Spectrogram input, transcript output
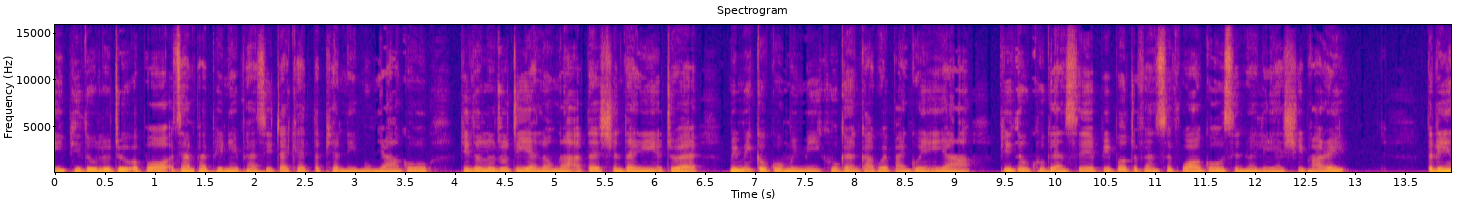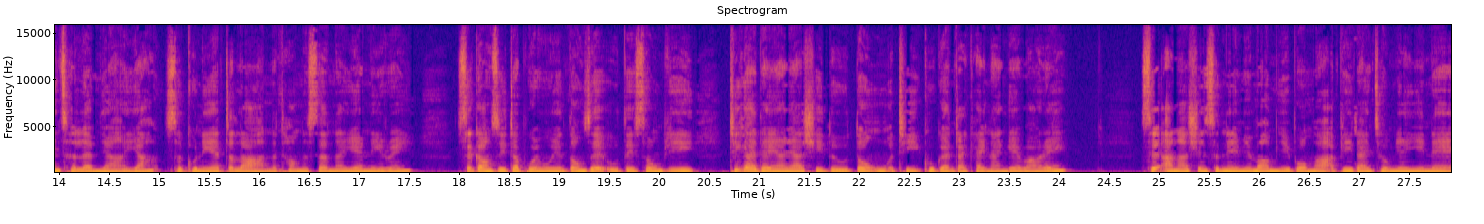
၏ပြည်သူလူထုအပေါ်အကြံဖက်ဖိနှိပ်ဖန်ဆီးတိုက်ခိုက်တပ်ဖြတ်နေမှုများကိုပြည်သူလူထုတရက်လုံးကအသက်ရှင်သန်ရေးအတွက်မိမိကိုယ်ကိုမိမိခုခံကာကွယ်ပိုင်ခွင့်အရာပြည်သူခုခံစစ် People Defensive War ကိုဆင်နွှဲလျက်ရှိပါတယ်။ သတင်းချက်လက်များအရ19ရက်တလ2022ရက်နေ့တွင်စစ်ကောင်စီတပ်ဖွဲ့ဝင်30ဦးသေဆုံးပြီးထိခိုက်ဒဏ်ရာရရှိသူ3ဦးအထိခုခံတိုက်ခိုက်နိုင်ခဲ့ပါတယ်။စစ်အာဏာရှင်စနစ်မြန်မာမြေပေါ်မှအပြည့်တိုင်ချုပ်ငြိမ်းရေးနဲ့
